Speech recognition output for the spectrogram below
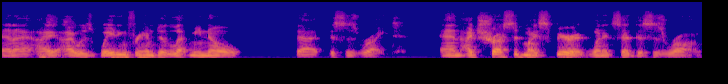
and I, I, I was waiting for Him to let me know that this is right, and I trusted my spirit when it said this is wrong.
